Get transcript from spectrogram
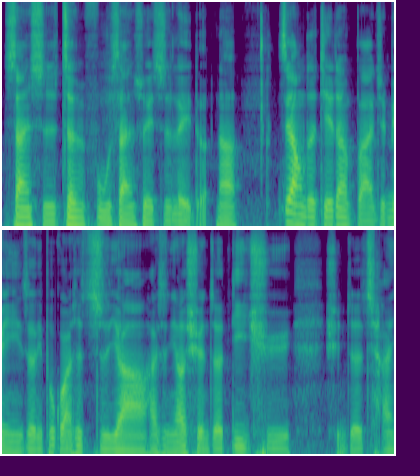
三十正负三岁之类的，那这样的阶段本来就面临着你不管是职压还是你要选择地区、选择产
